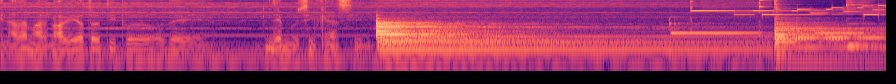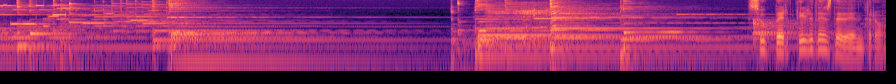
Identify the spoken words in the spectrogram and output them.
Y nada más, no había otro tipo de, de música así. Subvertir desde dentro.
